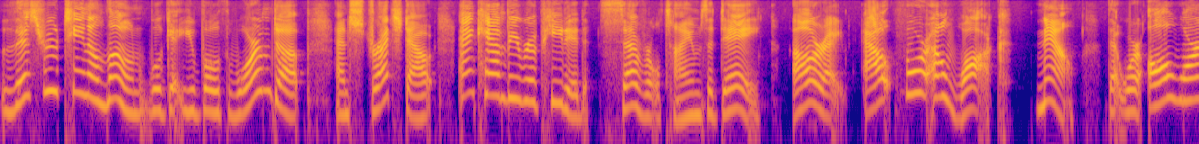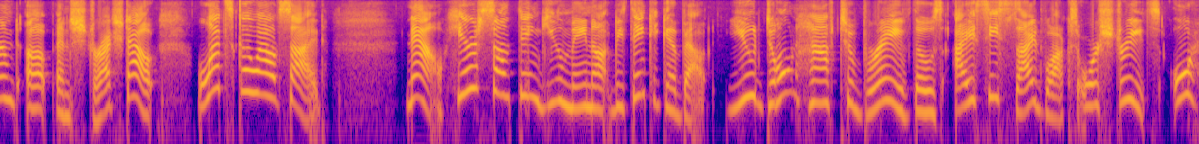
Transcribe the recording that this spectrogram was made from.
this routine alone will get you both warmed up and stretched out and can be repeated several times a day. All right, out for a walk. Now, that we're all warmed up and stretched out, let's go outside. Now, here's something you may not be thinking about. You don't have to brave those icy sidewalks or streets or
